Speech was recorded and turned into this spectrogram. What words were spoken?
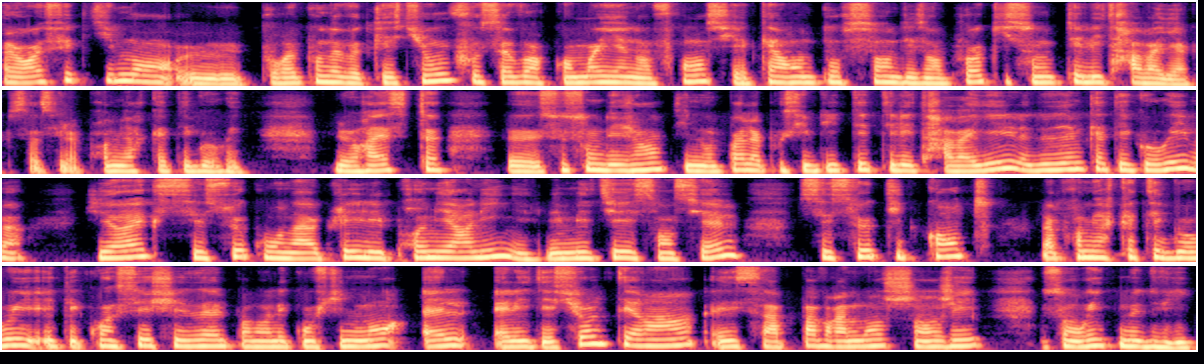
Alors effectivement, euh, pour répondre à votre question, il faut savoir qu'en moyenne en France, il y a 40% des emplois qui sont télétravaillables. Ça, c'est la première catégorie. Le reste, euh, ce sont des gens qui n'ont pas la possibilité de télétravailler. La deuxième catégorie, bah, je dirais que c'est ceux qu'on a appelés les premières lignes, les métiers essentiels. C'est ceux qui, quand la première catégorie était coincée chez elle pendant les confinements. Elle, elle était sur le terrain et ça n'a pas vraiment changé son rythme de vie.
